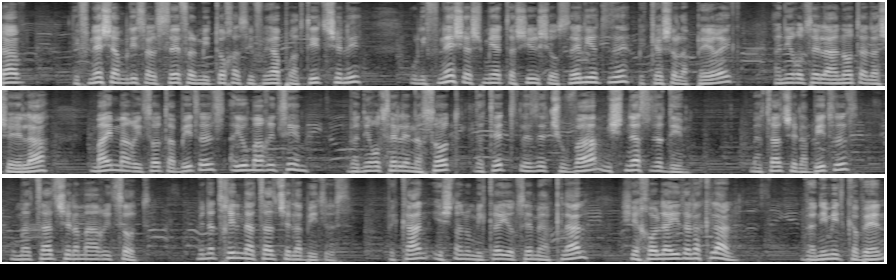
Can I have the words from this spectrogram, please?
ועכשיו, לפני שאמליץ על ספר מתוך הספרייה הפרטית שלי, ולפני שאשמיע את השיר שעושה לי את זה, בקשר לפרק, אני רוצה לענות על השאלה, מה אם מעריצות הביטלס היו מעריצים? ואני רוצה לנסות לתת לזה תשובה משני הצדדים, מהצד של הביטלס ומהצד של המעריצות. ונתחיל מהצד של הביטלס. וכאן יש לנו מקרה יוצא מהכלל שיכול להעיד על הכלל. ואני מתכוון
